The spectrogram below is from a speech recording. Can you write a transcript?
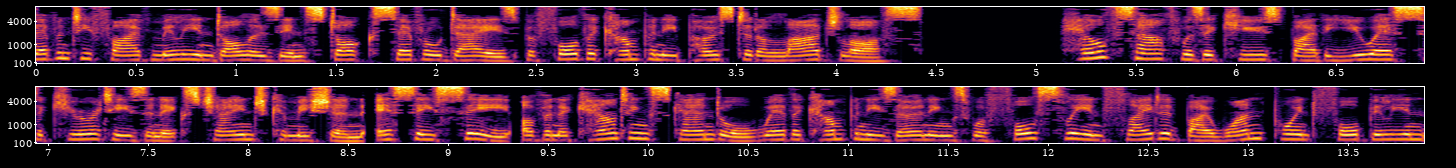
$75 million in stock several days before the company posted a large loss. HealthSouth was accused by the U.S. Securities and Exchange Commission of an accounting scandal where the company's earnings were falsely inflated by $1.4 billion.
